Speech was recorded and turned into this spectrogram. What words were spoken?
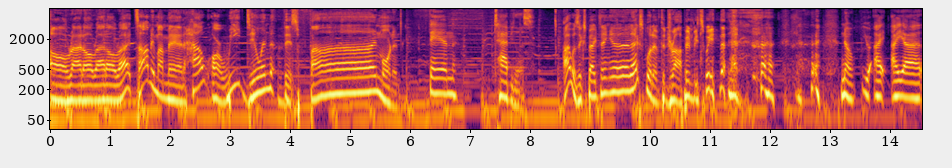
All right, all right, all right. Tommy, my man, how are we doing this fine morning? Fantabulous. I was expecting an expletive to drop in between that. No, you, I, I, uh,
